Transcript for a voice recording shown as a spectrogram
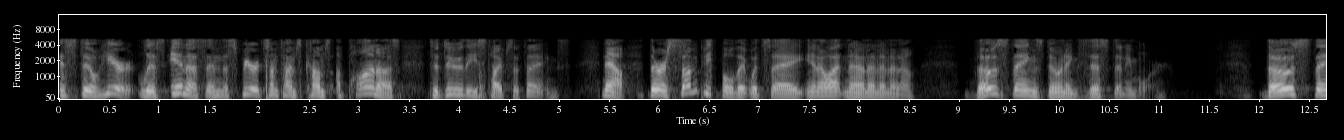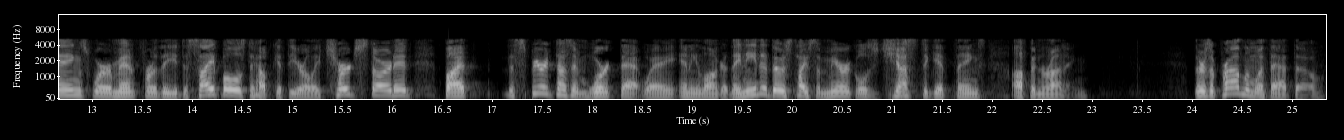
is still here, lives in us, and the Spirit sometimes comes upon us to do these types of things. Now, there are some people that would say, you know what, no, no, no, no, no. Those things don't exist anymore. Those things were meant for the disciples to help get the early church started, but the Spirit doesn't work that way any longer. They needed those types of miracles just to get things up and running. There's a problem with that, though.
